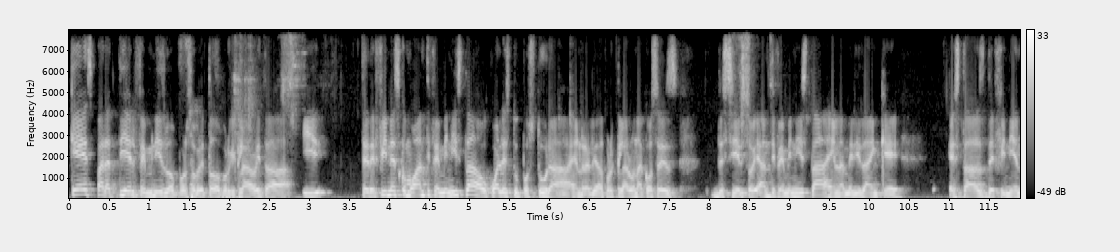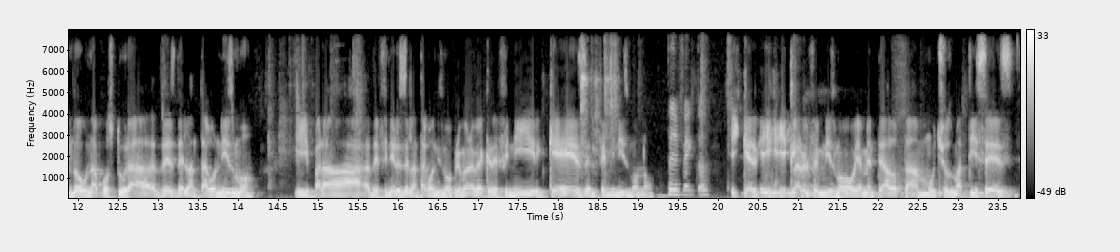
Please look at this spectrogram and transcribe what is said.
¿qué es para ti el feminismo, por sobre todo? Porque claro, ahorita, ¿y te defines como antifeminista o cuál es tu postura en realidad? Porque claro, una cosa es decir soy antifeminista en la medida en que estás definiendo una postura desde el antagonismo y para definir desde el antagonismo primero había que definir qué es el feminismo, ¿no? Perfecto. Y, que, y, y claro, el feminismo obviamente adopta muchos matices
